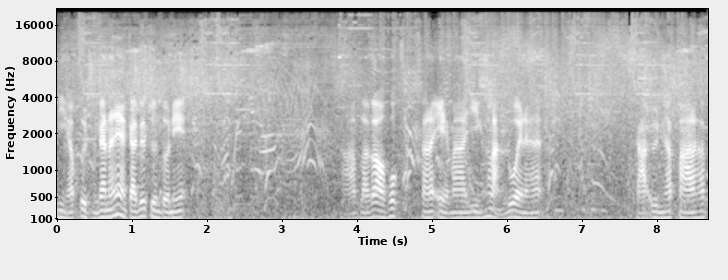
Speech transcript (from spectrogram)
นี่ครับอึดเหมือนกันนะเนี่ยกาเบียจูนตัวนี้ครับแล้วก็เอาพวกซานาเอะมายิงข้างหลังด้วยนะฮะกาอื่นครับมาแล้วครับ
